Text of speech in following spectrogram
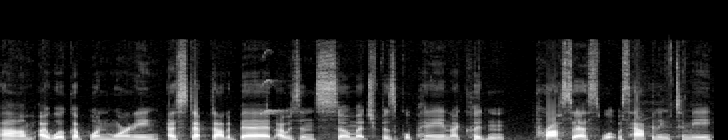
um, I woke up one morning, I stepped out of bed. I was in so much physical pain, I couldn't process what was happening to me.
